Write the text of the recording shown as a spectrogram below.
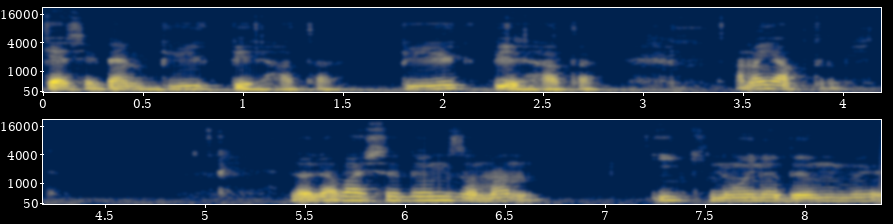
Gerçekten büyük bir hata. Büyük bir hata. Ama yaptım işte. LoL'e başladığım zaman ilk ne oynadığımı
